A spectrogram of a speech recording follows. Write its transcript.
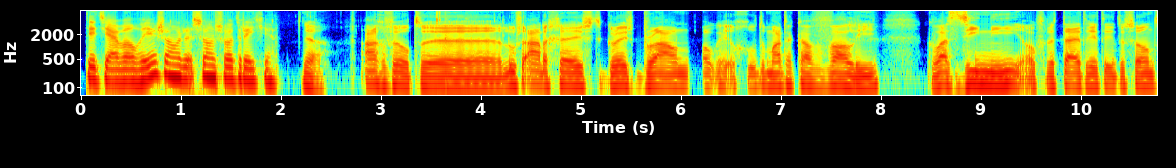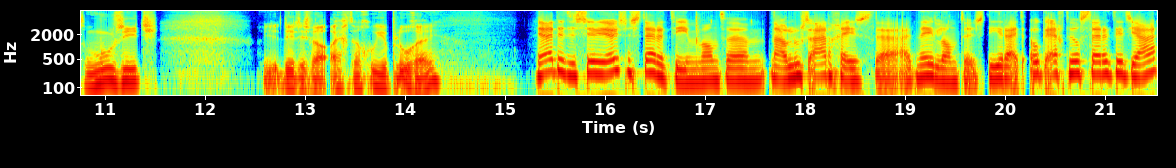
dit jaar wel weer zo'n zo'n soort ritje. Ja, aangevuld Loes Aardegeest, Grace Brown, ook heel goed. Marta Cavalli, Guazzini, ook voor de tijdrit interessant. Muzic. Dit is wel echt een goede ploeg, hè? Ja, dit is serieus een sterrenteam. Want um, nou, Loes Aardegeest uh, uit Nederland dus, die rijdt ook echt heel sterk dit jaar.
